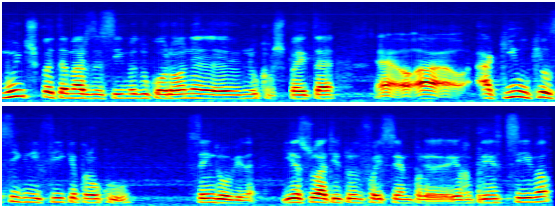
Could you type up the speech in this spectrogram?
muitos patamares acima do Corona eh, no que respeita àquilo que ele significa para o clube, sem dúvida. E a sua atitude foi sempre irrepreensível.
